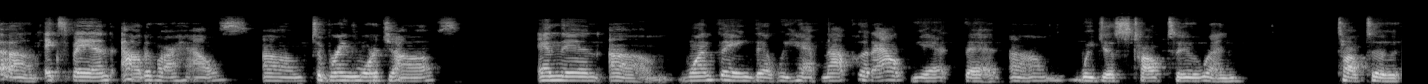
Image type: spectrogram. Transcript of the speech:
um, expand out of our house um, to bring more jobs. And then um, one thing that we have not put out yet that um, we just talked to and talked to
